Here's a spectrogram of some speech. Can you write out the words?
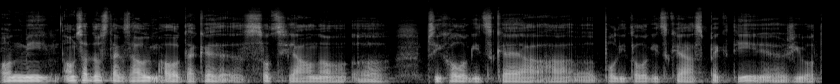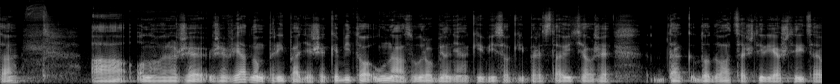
On, mi, on sa dosť tak zaujímalo také sociálno psychologické a politologické aspekty života. A on hovoril, že, že v žiadnom prípade, že keby to u nás urobil nejaký vysoký predstaviteľ, že tak do 24 až 48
